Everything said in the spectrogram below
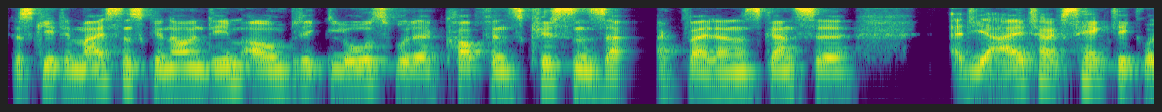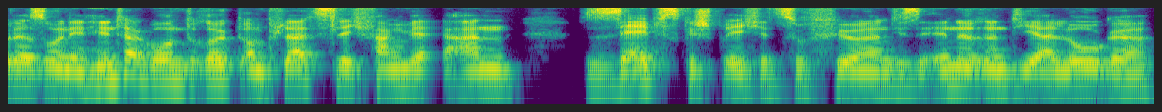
das geht meistens genau in dem Augenblick los, wo der Kopf ins Kissen sagt, weil dann das ganze die Alltagshektik oder so in den Hintergrund rückt und plötzlich fangen wir an, Selbstgespräche zu führen, diese inneren Dialoge.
